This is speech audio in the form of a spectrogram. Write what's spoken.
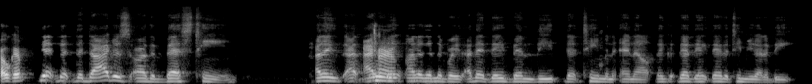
okay, yeah, the, the Dodgers are the best team. I think I, I think other than the Braves, I think they've been the the team in the NL. They, they're, they're the team you got to beat.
